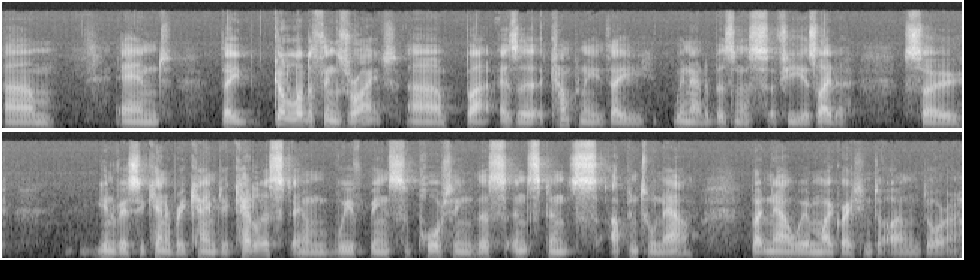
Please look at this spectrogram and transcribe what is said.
um, and they got a lot of things right, uh, but as a company, they went out of business a few years later. So University of Canterbury came to Catalyst, and we've been supporting this instance up until now, but now we're migrating to Islandora.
